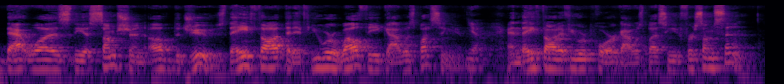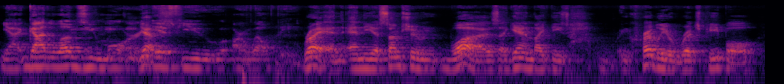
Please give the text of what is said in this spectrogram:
that was the assumption of the Jews. They thought that if you were wealthy, God was blessing you. Yeah. And they thought if you were poor, God was blessing you for some sin. Yeah, God loves you more Yes. if you are wealthy. Right. And and the assumption was again like these incredibly rich people.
